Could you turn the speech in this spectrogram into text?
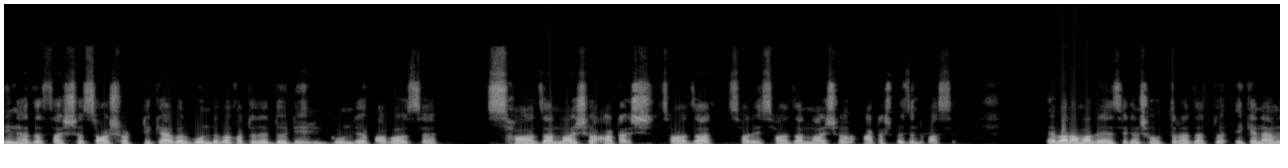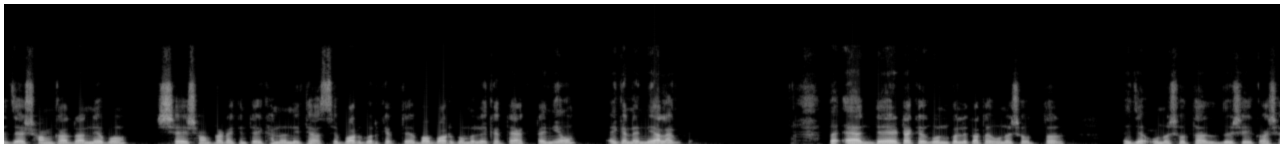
তিন হাজার চারশো চৌষট্টিকে আবার গুণ দেবো কত দিয়ে? দুইটি। গুণ দিয়ে পাবো হচ্ছে ছ হাজার নয়শো আঠাশ। ছ হাজার সরি ছ হাজার নয়শো আঠাশ পর্যন্ত পাচ্ছে। এবার আমার রয়েছে এখানে সত্তর হাজার। তো এখানে আমি যে সংখ্যাটা নেব সেই সংখ্যাটা কিন্তু এখানেও নিতে হচ্ছে বর্গর ক্ষেত্রে বা বর্গমূলের ক্ষেত্রে একটাই নিয়ম এখানে নেওয়া লাগবে। তো এক দিয়ে এটাকে গুণ করলে কত উনসত্তর এই যে উনসত্তর হাজার দুইশো একাশি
